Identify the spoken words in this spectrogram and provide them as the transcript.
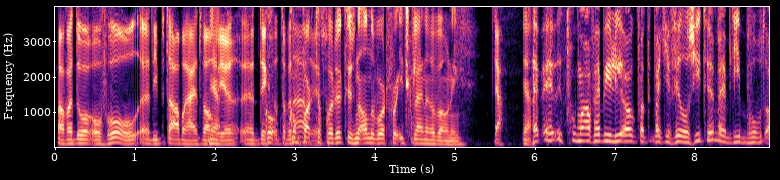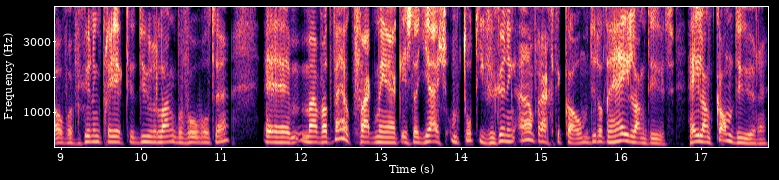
Maar waardoor overal uh, die betaalbaarheid wel ja. weer uh, dichter Co te benaderen Compacter product is een ander woord voor iets kleinere woning. Ja. ja. Ik vroeg me af, hebben jullie ook wat, wat je veel ziet? Hè? We hebben het hier bijvoorbeeld over vergunningprojecten, duren lang bijvoorbeeld. Hè? Uh, maar wat wij ook vaak merken is dat juist om tot die vergunning aanvraag te komen, dat het heel lang duurt. Heel lang kan duren.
